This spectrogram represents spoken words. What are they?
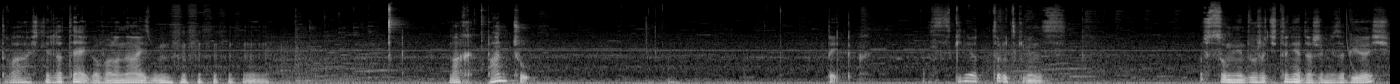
To właśnie dlatego, wolony Ice Beam. Mach Punchu. Pyk. Zginie od trutki, więc... W sumie dużo ci to nie da, że mnie zabiłeś.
